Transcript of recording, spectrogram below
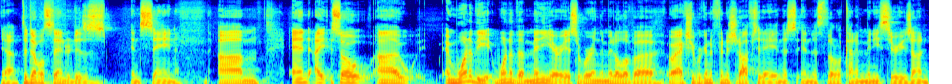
Yeah, the double standard is insane. Um, and I so uh, and one of the one of the many areas. So we're in the middle of a, or actually we're going to finish it off today in this in this little kind of mini series on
